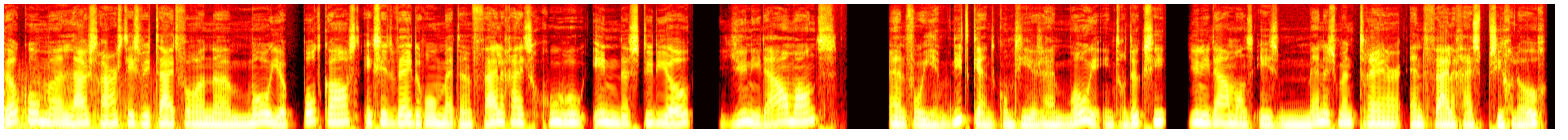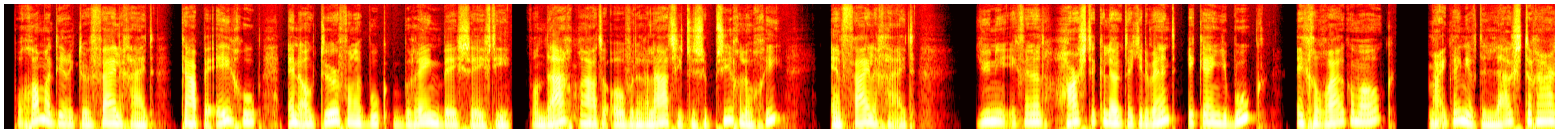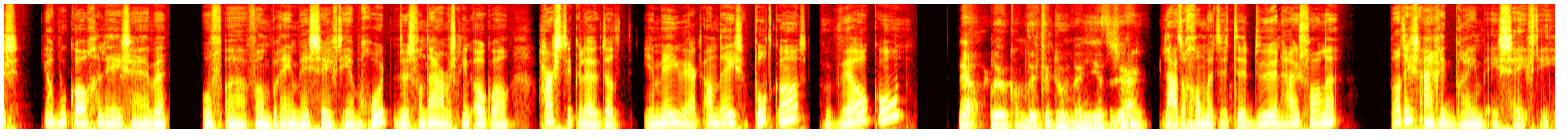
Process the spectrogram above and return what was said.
Welkom uh, luisteraars, het is weer tijd voor een uh, mooie podcast. Ik zit wederom met een veiligheidsgoeroe in de studio, Juni Daalmans. En voor je hem niet kent, komt hier zijn mooie introductie. Juni Daalmans is managementtrainer en veiligheidspsycholoog, programmadirecteur veiligheid KPE Groep en auteur van het boek Brain Based Safety. Vandaag praten we over de relatie tussen psychologie en veiligheid. Juni, ik vind het hartstikke leuk dat je er bent. Ik ken je boek, ik gebruik hem ook. Maar ik weet niet of de luisteraars jouw boek al gelezen hebben of uh, van Brainbase Safety hebben gehoord. Dus vandaar misschien ook wel hartstikke leuk dat je meewerkt aan deze podcast. Welkom. Ja, leuk om dit te doen en hier te zijn. Laten we gewoon met de deur in huis vallen. Wat is eigenlijk Brainbase Safety?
